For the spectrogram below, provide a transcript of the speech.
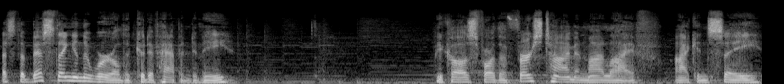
That's the best thing in the world that could have happened to me because for the first time in my life, I can say,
